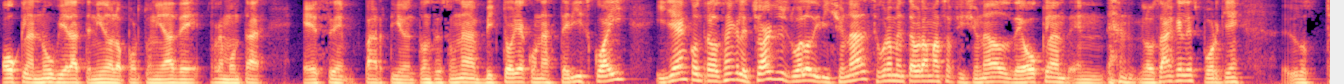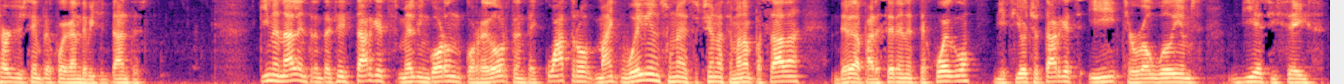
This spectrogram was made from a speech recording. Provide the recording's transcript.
Oakland no hubiera tenido la oportunidad de remontar ese partido. Entonces, una victoria con asterisco ahí. Y llegan contra Los Ángeles Chargers, duelo divisional. Seguramente habrá más aficionados de Oakland en, Los Ángeles porque los Chargers siempre juegan de visitantes. Keenan Allen, 36 targets. Melvin Gordon, corredor, 34. Mike Williams, una decepción la semana pasada. Debe aparecer en este juego, 18 targets. Y Terrell Williams, 16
